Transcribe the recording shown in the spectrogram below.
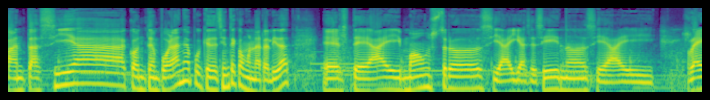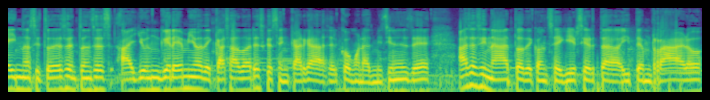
fantasía contemporánea, porque se siente como en la realidad, este hay monstruos y hay asesinos y hay reinos y todo eso, entonces hay un gremio de cazadores que se encarga de hacer como las misiones de asesinato, de conseguir cierto ítem raro,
